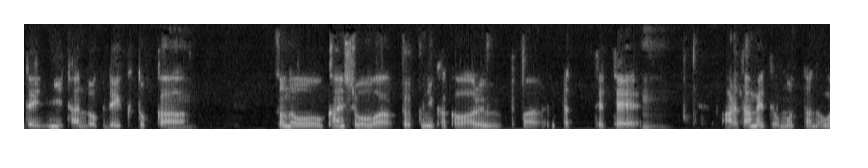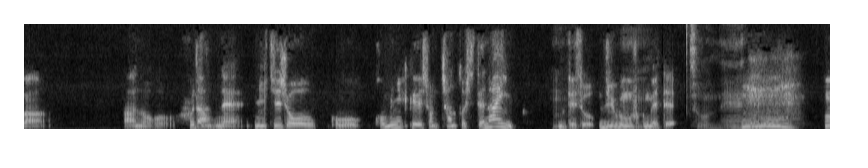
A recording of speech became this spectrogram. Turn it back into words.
でに単独で行くとか、うん、その鑑賞ワークショップに関わるとかやってて、うん、改めて思ったのが、あの、普段ね、日常、こう、コミュニケーションちゃんとしてないでしょ、自分含めて。そうね。う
